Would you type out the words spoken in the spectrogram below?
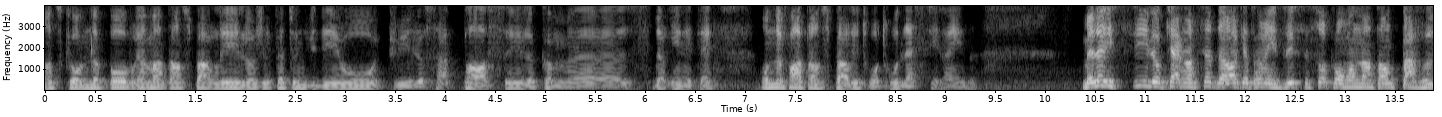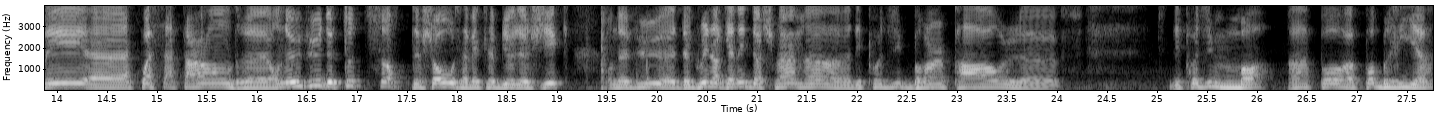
En tout cas, on n'a pas vraiment entendu parler. Là, j'ai fait une vidéo et puis là, ça a passé comme euh, si de rien n'était. On n'a pas entendu parler trop trop de la sirène. Mais là, ici, là, 47,90$, c'est sûr qu'on va en entendre parler, à quoi s'attendre. on a vu de toutes sortes de choses avec le biologique. On a vu euh, The Green Organic Dutchman, hein, des produits bruns pâles, euh, des produits mat, hein, pas, pas brillants.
